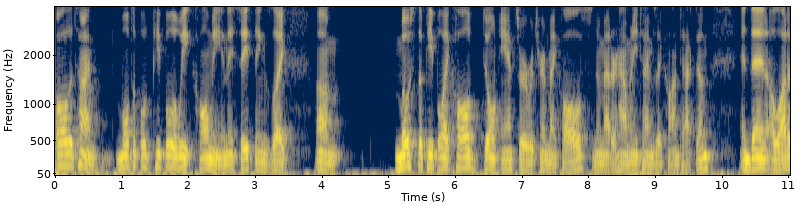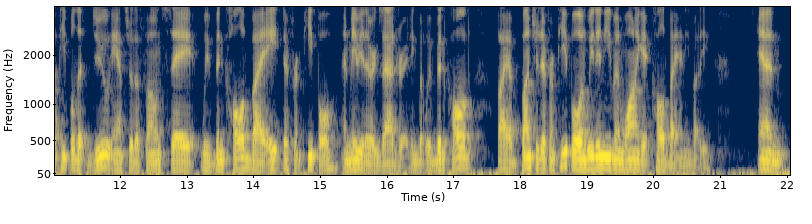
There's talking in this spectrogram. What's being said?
all the time. Multiple people a week call me and they say things like, um, most of the people I call don't answer or return my calls, no matter how many times I contact them. And then a lot of people that do answer the phone say, We've been called by eight different people, and maybe they're exaggerating, but we've been called by a bunch of different people, and we didn't even want to get called by anybody. And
